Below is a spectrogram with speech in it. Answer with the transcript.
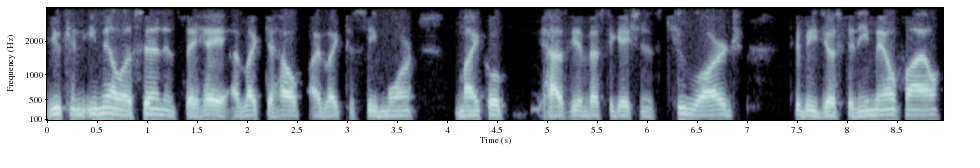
you can email us in and say, hey, I'd like to help. I'd like to see more. Michael has the investigation. It's too large to be just an email file.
